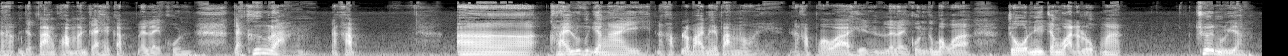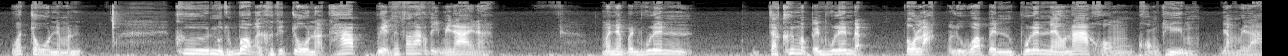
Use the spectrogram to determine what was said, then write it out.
นะครับมันจะสร้างความมั่นใจให้กับหลาย ๆ คน แต่ครึ่งหลังนะครับใครรู้สึกยังไงนะครับ ระบายมาให้ฟังหน่อยนะครับ เพราะว่าเห็นหลาย ๆ คนก็บอกว่าโจนนี่จังหวะนรกมาก เชื่อหนูหรือยังว่าโจนเนี่ยมัน คือหนูถึงบอกไงคือที่โจนอะ ถ้าเปลี่ยนทัศนคติไม่ได้นะ มันยังเป็นผู้เล่น จะขึ้นมาเป็นผู้เล่นแบบตัวหลัก หรือว่าเป็นผู้เล่นแนวหน้าของของทีมยังไม่ได้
